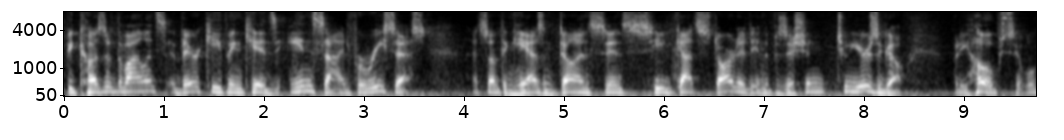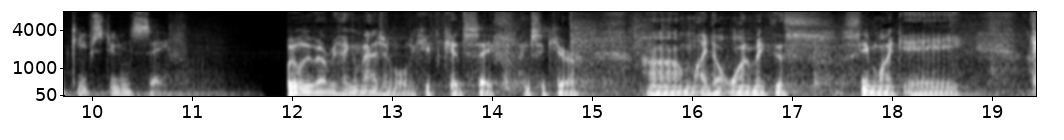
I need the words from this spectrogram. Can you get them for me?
because of the violence, they're keeping kids inside for recess. That's something he hasn't done since he got started in the position two years ago. But he hopes it will keep students safe. We will do everything imaginable to keep the kids safe and secure. Um, I don't want to make this seem like a uh,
